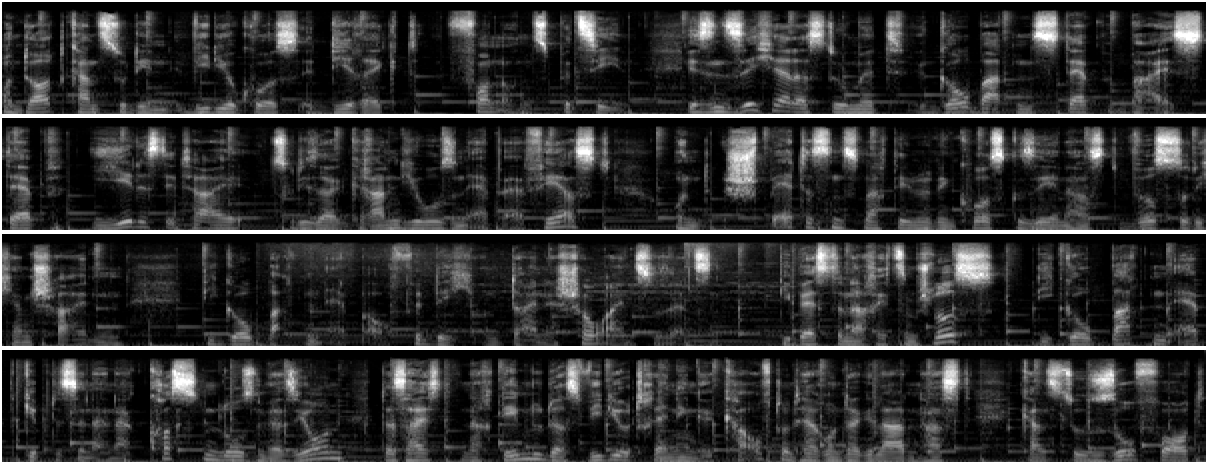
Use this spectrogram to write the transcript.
Und dort kannst du den Videokurs direkt von uns beziehen. Wir sind sicher, dass du mit Go-Button Step by Step jedes Detail zu dieser grandiosen App erfährst und spätestens nachdem du den Kurs gesehen hast, wirst du dich entscheiden, die Go-Button App auch für dich und deine Show einzusetzen. Die beste Nachricht zum Schluss, die Go-Button-App gibt es in einer kostenlosen Version. Das heißt, nachdem du das Videotraining gekauft und heruntergeladen hast, kannst du sofort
